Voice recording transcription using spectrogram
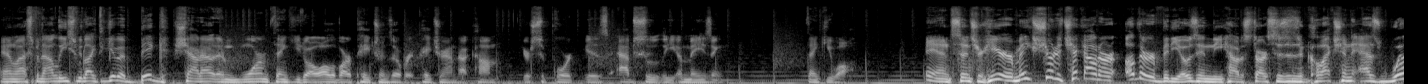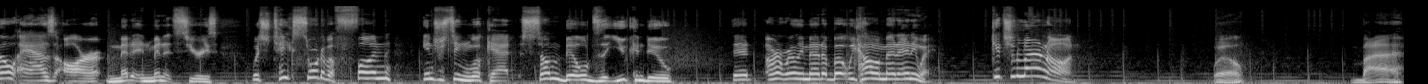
And last but not least, we'd like to give a big shout out and warm thank you to all of our patrons over at patreon.com. Your support is absolutely amazing. Thank you all. And since you're here, make sure to check out our other videos in the How to Star Citizen collection, as well as our Meta in Minutes series, which takes sort of a fun, interesting look at some builds that you can do that aren't really meta, but we call them meta anyway. Get your learn on! Well, bye.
